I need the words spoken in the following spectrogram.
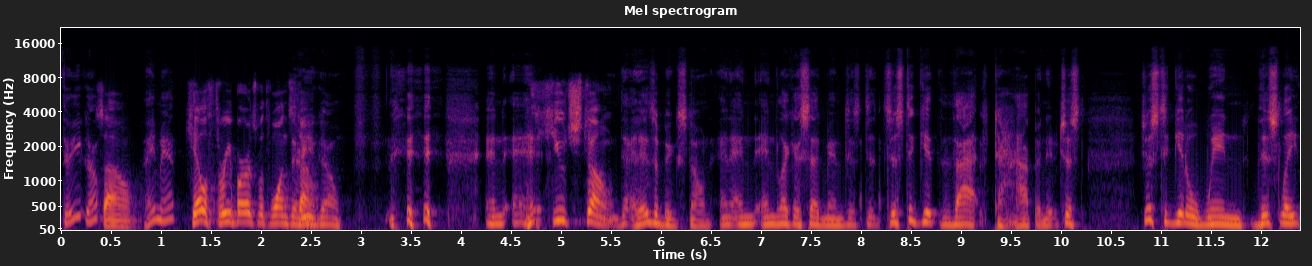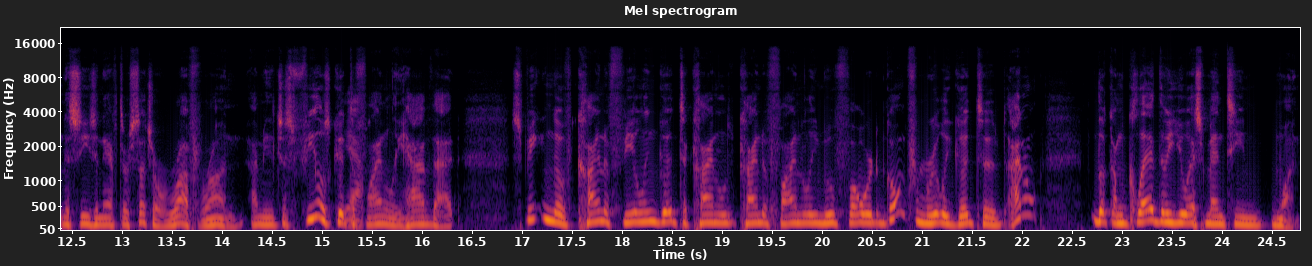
There you go. So hey, man, kill three birds with one there stone. There you go. and, a huge stone. That is a big stone, and and and like I said, man, just to, just to get that to happen, it just just to get a win this late in the season after such a rough run. I mean, it just feels good Yeah. to finally have that. Speaking of kind of feeling good to kind of kind of finally move forward, I'm going from really good to I don't look. I'm glad the U.S. men team won.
